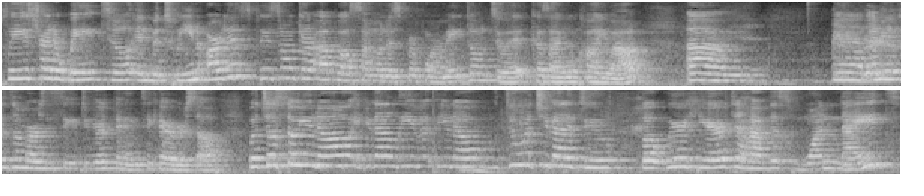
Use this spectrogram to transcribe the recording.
Please try to wait till in between artists. Please don't get up while someone is performing. Don't do it, because I will call you out. Um, and I mean, if it's an emergency, do your thing, take care of yourself. But just so you know, if you gotta leave, it, you know, do what you gotta do. But we're here to have this one night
